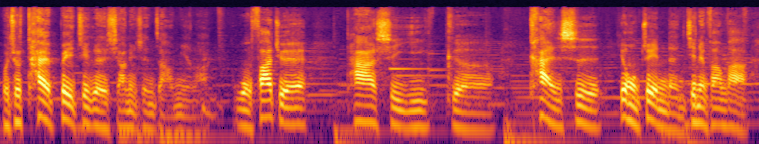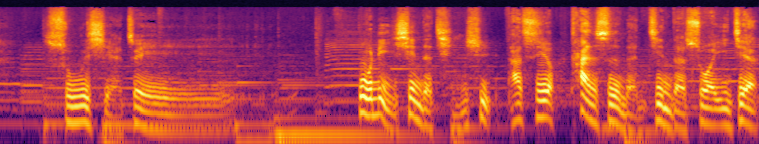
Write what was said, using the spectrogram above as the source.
我就太被这个小女生着迷了。我发觉她是一个看似用最冷静的方法书写最不理性的情绪，他是用看似冷静的说一件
